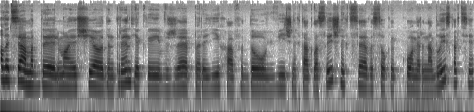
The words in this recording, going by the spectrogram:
Але ця модель має ще один тренд, який вже переїхав до вічних та класичних. Це високий комір на блискавці.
